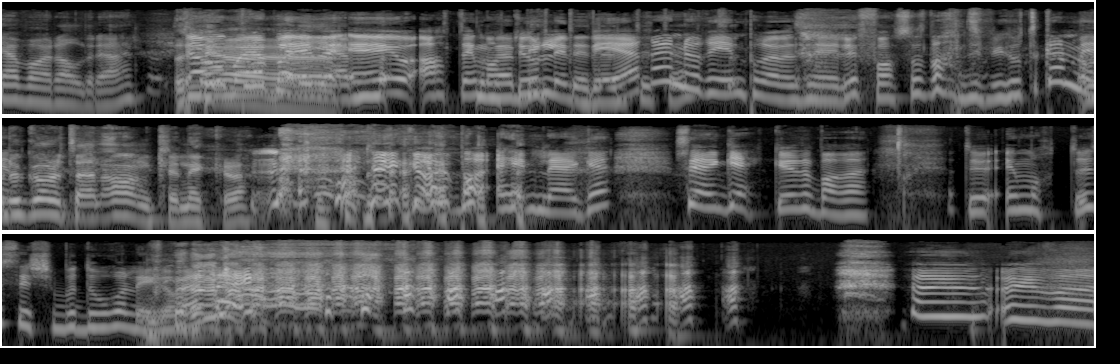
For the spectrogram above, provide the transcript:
Jeg var aldri her. Ja, Problemet er jo at jeg måtte jo levere en urinprøve, så jeg ville fortsatt antibiotikaen Men min. da går du til en annen klinikk, da. Jeg går jo bare én lege, så jeg gikk ut og bare Du, jeg måtte visst ikke på do likevel. Og jeg bare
